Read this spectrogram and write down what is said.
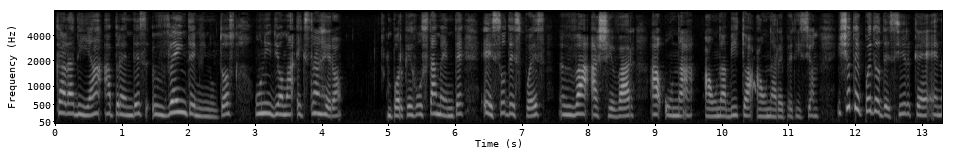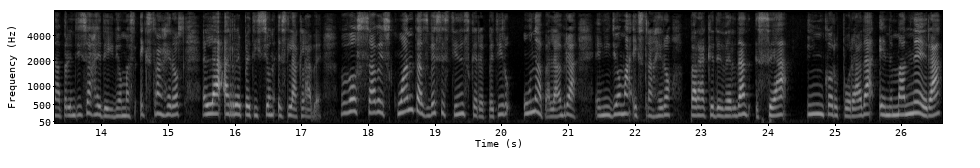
cada día aprendes 20 minutos un idioma extranjero porque justamente eso después va a llevar a, una, a un hábito, a una repetición. Y yo te puedo decir que en aprendizaje de idiomas extranjeros la repetición es la clave. Vos sabes cuántas veces tienes que repetir una palabra en idioma extranjero para que de verdad sea incorporada en manera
